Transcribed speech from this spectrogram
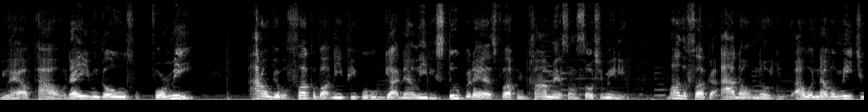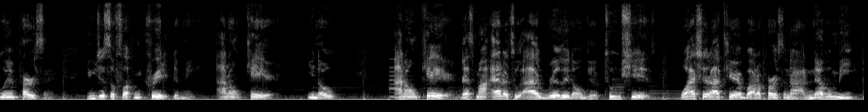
you have power. That even goes for me. I don't give a fuck about these people who got down these stupid ass fucking comments on social media. Motherfucker, I don't know you. I would never meet you in person. You just a fucking critic to me. I don't care. You know, I don't care. That's my attitude. I really don't give two shits. Why should I care about a person I never meet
